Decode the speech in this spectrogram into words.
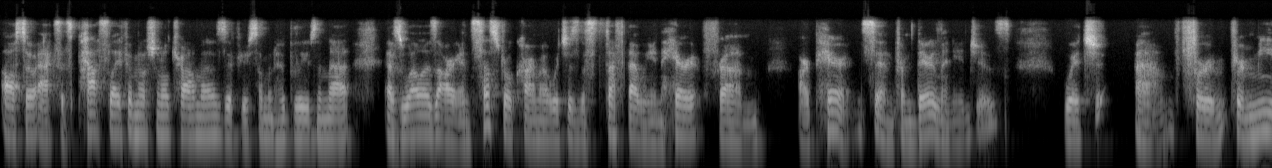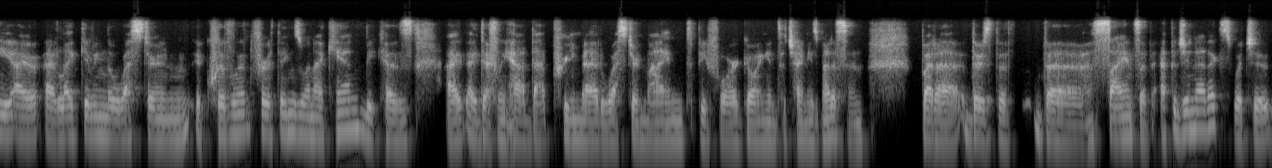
also access past life emotional traumas if you're someone who believes in that, as well as our ancestral karma, which is the stuff that we inherit from our parents and from their lineages, which um, for for me, I, I, like giving the Western equivalent for things when I can because I, I definitely had that pre med Western mind before going into Chinese medicine. But uh, there's the the science of epigenetics, which is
